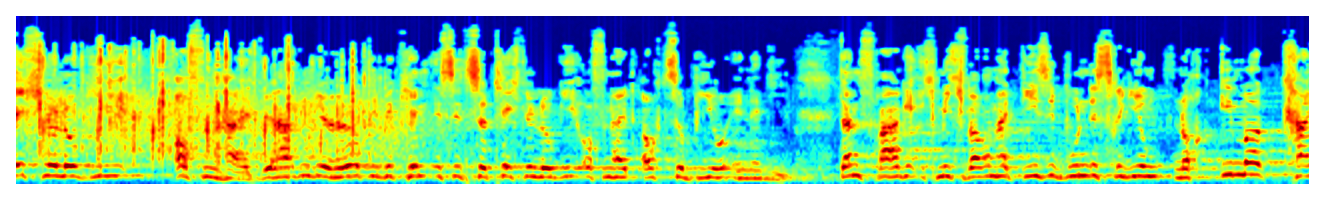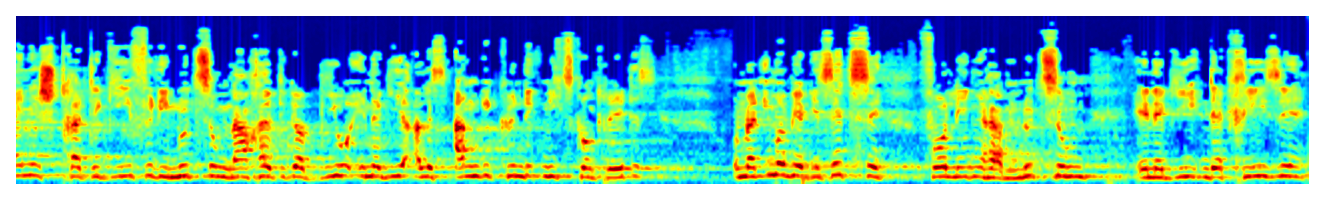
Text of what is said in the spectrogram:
Technologieoffenheit. Wir haben gehört die Bekenntnisse zur Technologieoffenheit, auch zur Bioenergie. Dann frage ich mich, warum hat diese Bundesregierung noch immer keine Strategie für die Nutzung nachhaltiger Bioenergie? Alles angekündigt, nichts Konkretes. Und wann immer wir Gesetze vorliegen haben, Nutzung, Energie in der Krise,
